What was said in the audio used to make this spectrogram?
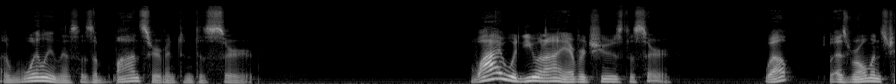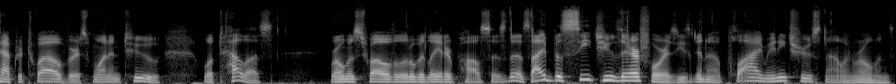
a willingness as a bondservant and to serve. Why would you and I ever choose to serve? Well, as Romans chapter 12, verse 1 and 2 will tell us, Romans 12, a little bit later, Paul says this I beseech you, therefore, as he's going to apply many truths now in Romans,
